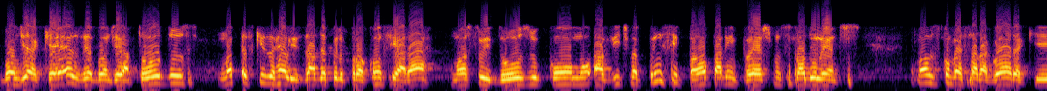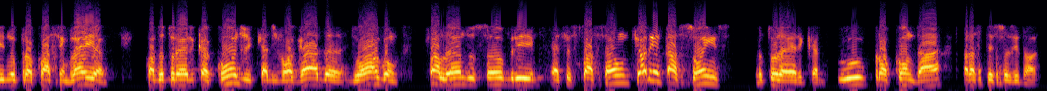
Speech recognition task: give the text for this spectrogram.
Bom dia, Kézia. Bom dia a todos. Uma pesquisa realizada pelo Procon Ceará mostra o idoso como a vítima principal para empréstimos fraudulentos. Vamos conversar agora aqui no Procon Assembleia com a doutora Érica Conde, que é advogada do órgão, falando sobre essa situação. Que orientações, doutora Érica, o PROCON dá para as pessoas idosas?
